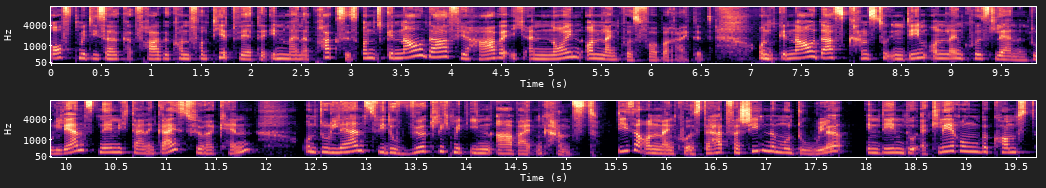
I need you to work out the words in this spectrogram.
oft mit dieser Frage konfrontiert werde in meiner Praxis. Und genau dafür habe ich einen neuen Online-Kurs vorbereitet. Und genau das kannst du in dem Online-Kurs lernen. Du lernst nämlich deine Geistführer kennen und du lernst, wie du wirklich mit ihnen arbeiten kannst. Dieser Online-Kurs, der hat verschiedene Module, in denen du Erklärungen bekommst,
